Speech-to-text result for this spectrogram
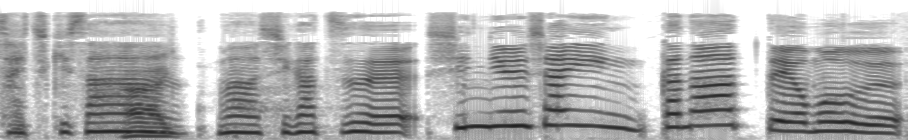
さあ、市木さん、はい。まあ4月、新入社員かなって思う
